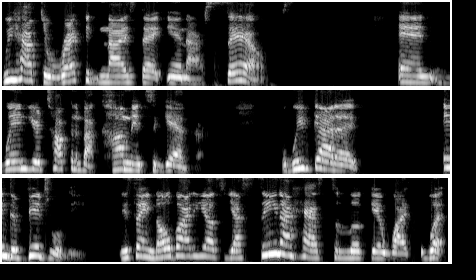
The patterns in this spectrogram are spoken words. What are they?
we have to recognize that in ourselves. And when you're talking about coming together, we've got to individually this ain't nobody else. Yasina has to look at why what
